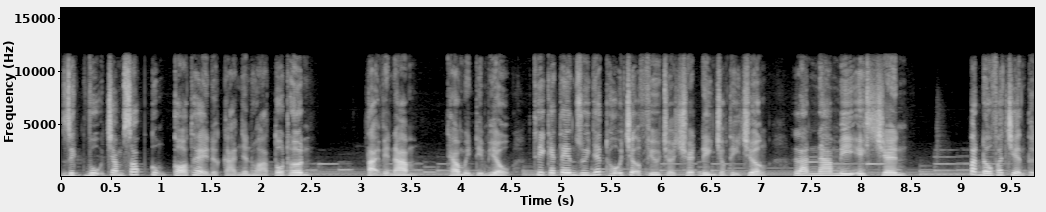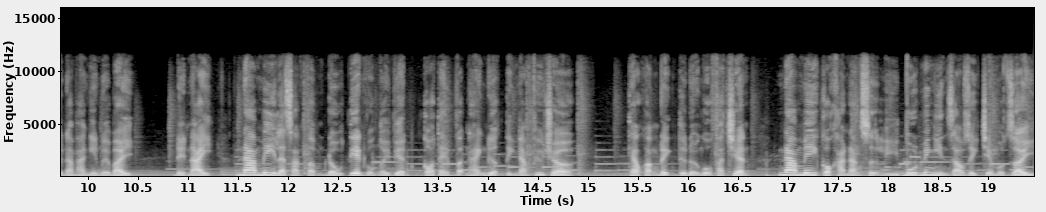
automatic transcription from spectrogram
Dịch vụ chăm sóc cũng có thể được cá nhân hóa tốt hơn. Tại Việt Nam, theo mình tìm hiểu thì cái tên duy nhất hỗ trợ future trading trong thị trường là Nami Exchange. Bắt đầu phát triển từ năm 2017, đến nay Nami là sản phẩm đầu tiên của người Việt có thể vận hành được tính năng future. Theo khẳng định từ đội ngũ phát triển, Nami có khả năng xử lý 40.000 giao dịch trên một giây,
